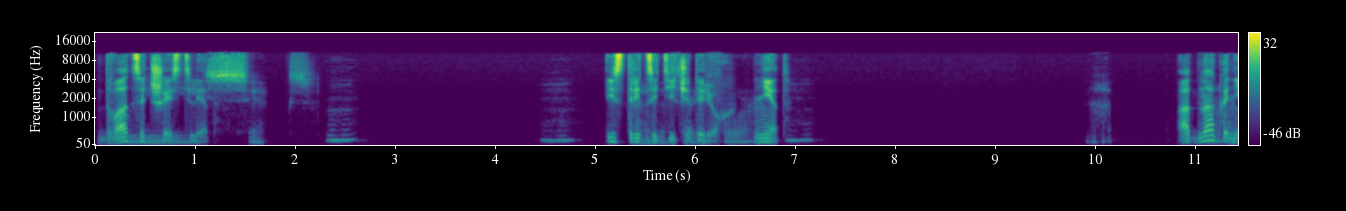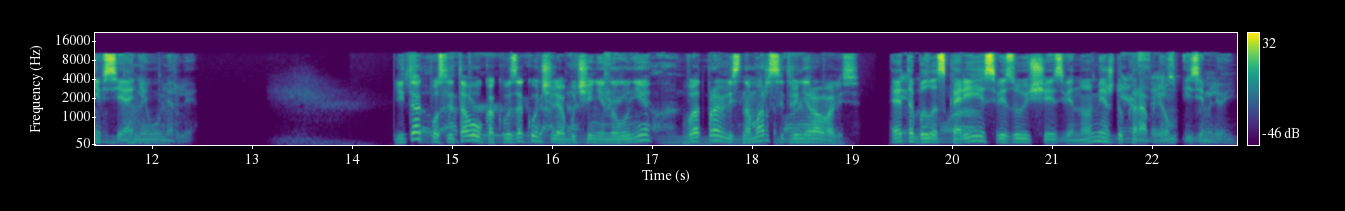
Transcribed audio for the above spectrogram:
26 лет. Из 34. Нет. Однако не все они умерли. Итак, после того, как вы закончили обучение на Луне, вы отправились на Марс и тренировались. Это было скорее связующее звено между кораблем и Землей.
